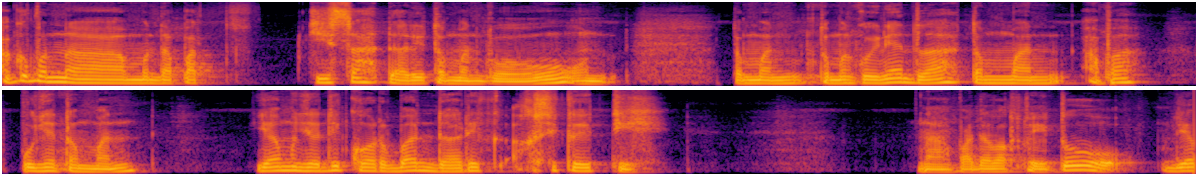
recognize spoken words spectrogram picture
Aku pernah mendapat kisah dari temanku. Teman temanku ini adalah teman apa punya teman yang menjadi korban dari aksi kelitih. Nah pada waktu itu dia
